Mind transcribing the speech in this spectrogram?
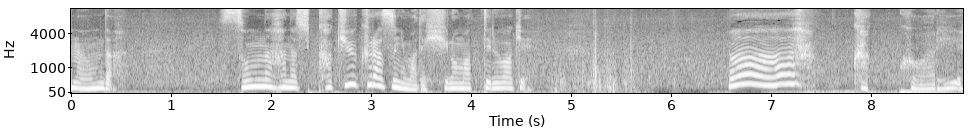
なんだ。そんな話下級クラスにまで広まってるわけ。ああかっこ悪い。ねえもう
